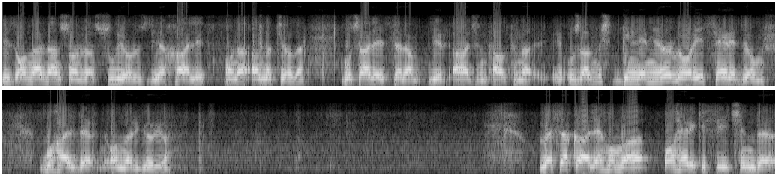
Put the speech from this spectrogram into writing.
Biz onlardan sonra suluyoruz diye hali ona anlatıyorlar. Musa Aleyhisselam bir ağacın altına e, uzanmış, dinleniyor ve orayı seyrediyormuş. Bu halde onları görüyor. Veseka lehuma o her ikisi için de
